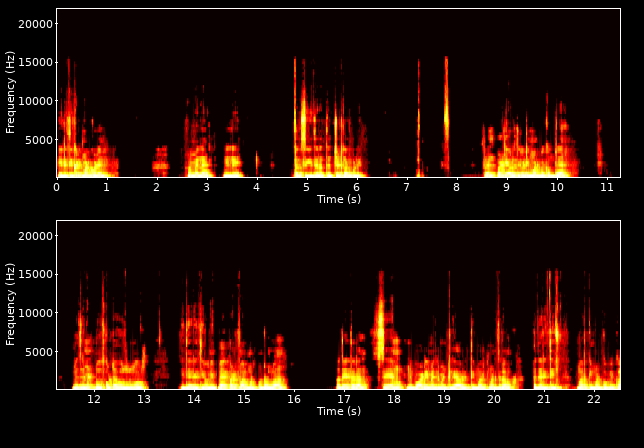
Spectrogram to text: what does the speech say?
ಈ ರೀತಿ ಕಟ್ ಮಾಡ್ಕೊಳ್ಳಿ. ಆಮೇಲೆ ಇಲ್ಲಿ ತಗ್ಸಿಗಿದಿರತ್ತೆ ಚಟ್ಕ ಹಾಕೊಳ್ಳಿ. ಫ್ರಂಟ್ ಪಾರ್ಟ್ ಯಾವ ರೀತಿ ಕಟಿಂಗ್ ಮಾಡ್ಬೇಕಂದ್ರೆ ಮೆಜರ್ಮೆಂಟ್ ಬ್ಲೌಸ್ ಕೊಟ್ಟಾಗೂ ಇದೇ ರೀತಿ ಇವಾಗ ನೀವು ಬ್ಯಾಕ್ ಪಾರ್ಟ್ ಮಾರ್ಕ್ ಮಾಡ್ಕೊಂಡ್ರಲ್ವಾ? ಅದೇ ಥರ ಸೇಮ್ ನೀವು ಬಾಡಿ ಮೆಜರ್ಮೆಂಟಲ್ಲಿ ಯಾವ ರೀತಿ ಮಾರ್ಕ್ ಮಾಡ್ತೀರೋ ಅದೇ ರೀತಿ ಮಾರ್ಕಿಂಗ್ ಮಾಡ್ಕೋಬೇಕು.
